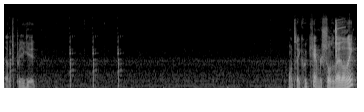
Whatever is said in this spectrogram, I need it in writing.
That looks pretty good. I'll take a quick camera shot of that, I think.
